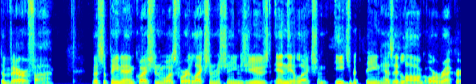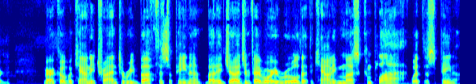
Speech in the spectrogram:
to verify. The subpoena in question was for election machines used in the election. Each machine has a log or record. Maricopa County tried to rebuff the subpoena, but a judge in February ruled that the county must comply with the subpoena.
